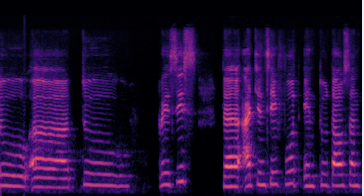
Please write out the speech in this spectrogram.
to uh, to resist the agency food in 2020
